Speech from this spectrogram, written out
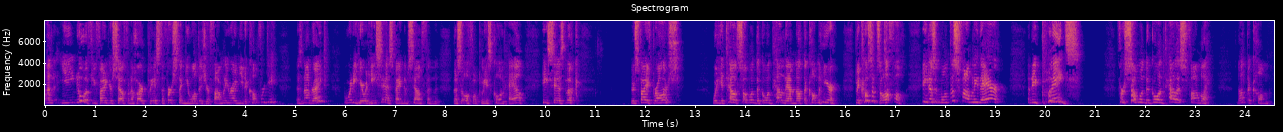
And you know if you find yourself in a hard place, the first thing you want is your family around you to comfort you. Isn't that right? But when you hear what he says, find himself in this awful place called hell, he says, look, there's five brothers. Will you tell someone to go and tell them not to come here? Because it's awful. He doesn't want his family there. And he pleads for someone to go and tell his family not to come.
